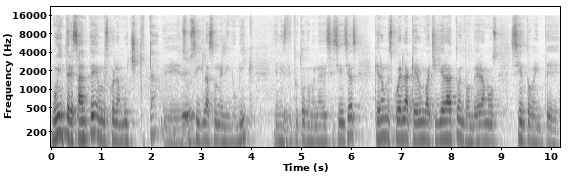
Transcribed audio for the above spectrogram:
muy interesante, una escuela muy chiquita, eh, sus siglas son el INUMIC, el Instituto de Humanidades y Ciencias, que era una escuela que era un bachillerato en donde éramos 120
